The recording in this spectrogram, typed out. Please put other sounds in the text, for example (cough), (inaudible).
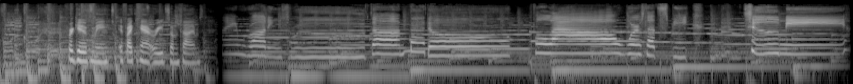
forgive me if I can't read sometimes. I'm running through the meadow. Flowers that speak to me.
